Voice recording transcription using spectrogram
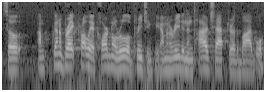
so I'm going to break probably a cardinal rule of preaching here. I'm going to read an entire chapter of the Bible.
